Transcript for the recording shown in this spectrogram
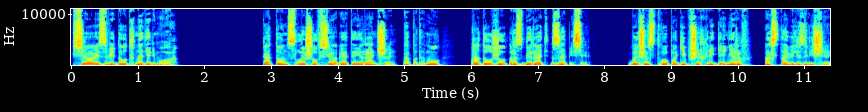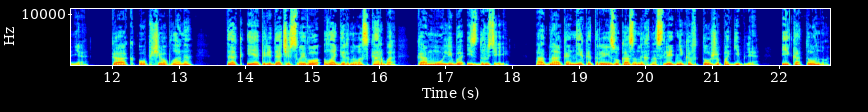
все изведут на дерьмо». Катон слышал все это и раньше, а потому продолжил разбирать записи. Большинство погибших легионеров оставили завещание, как общего плана, так и о передаче своего лагерного скарба кому-либо из друзей. Однако некоторые из указанных наследников тоже погибли, и Катону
